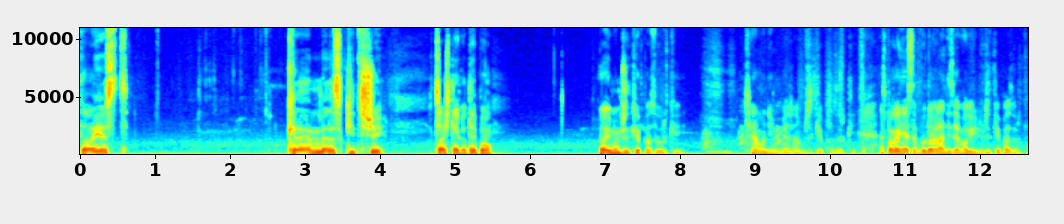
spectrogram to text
To jest Kremberski 3. Coś tego typu. Oj, mam brzydkie pazurki. Czemu nie mówię, że mam brzydkie pazurki? A spokojnie, jestem budowlanie, ja mogę mieć brzydkie pazurki.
